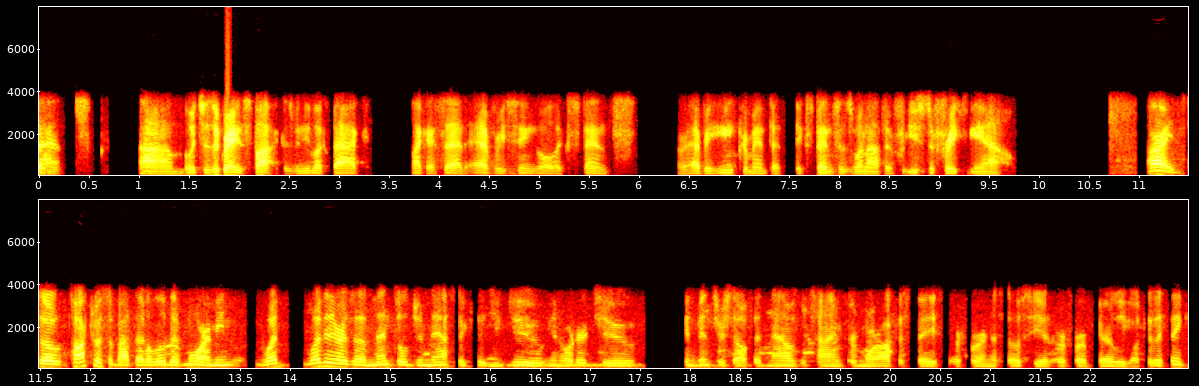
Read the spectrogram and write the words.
sense, um, which is a great spot because when you look back like I said, every single expense or every increment that expenses went up, it used to freak me out. All right, so talk to us about that a little bit more. I mean, what what are the mental gymnastics that you do in order to convince yourself that now is the time for more office space or for an associate or for a paralegal? Because I think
